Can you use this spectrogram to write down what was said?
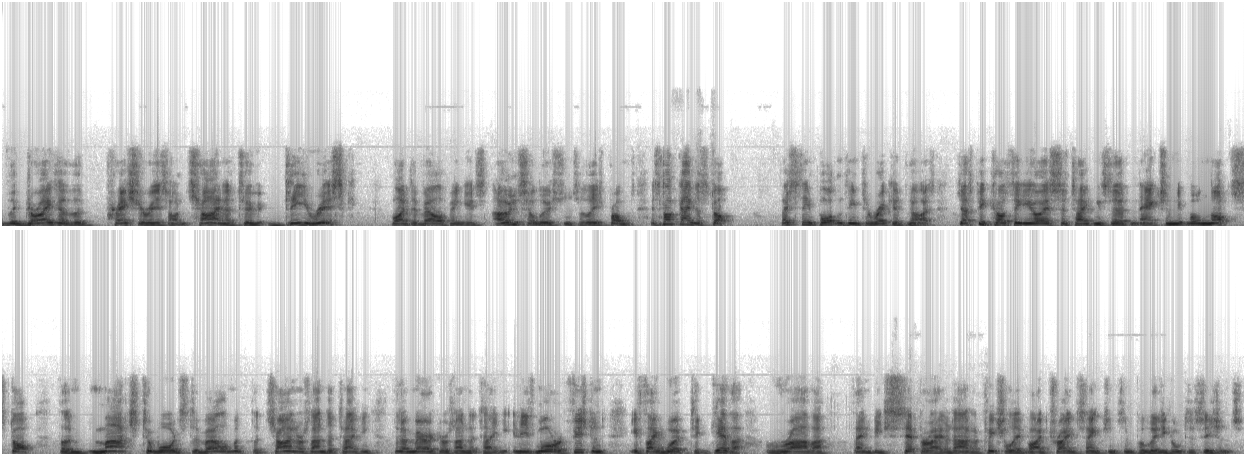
the greater the pressure is on China to de risk by developing its own solutions to these problems. It's not going to stop. That's the important thing to recognise. Just because the US are taking certain action, it will not stop the march towards development that China is undertaking, that America is undertaking. It is more efficient if they work together rather than be separated artificially by trade sanctions and political decisions.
